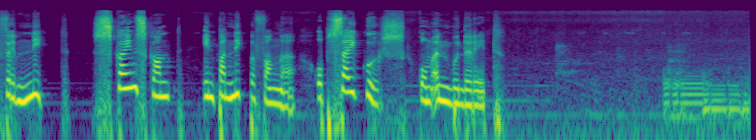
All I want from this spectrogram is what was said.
verniet skuinskant en paniekbevange op sy koers kom inboender het. Thank you.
